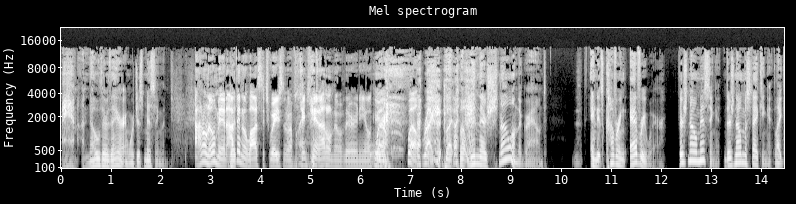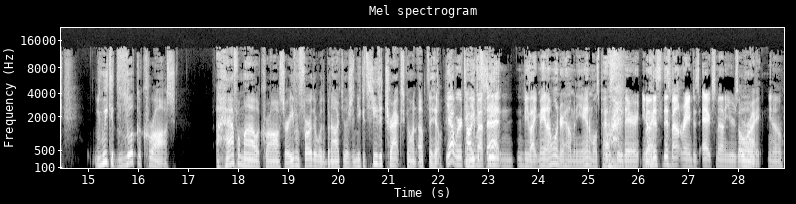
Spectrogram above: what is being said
man i know they're there and we're just missing them. I don't know, man. But- I've been in a lot of situations where I'm like, man, I don't know if there are any elk well, here. well, right, but but when there's snow on the ground and it's covering everywhere, there's no missing it. There's no mistaking it. Like we could look across a half a mile across or even further with the binoculars and you could see the tracks going up the hill. Yeah, we were talking about that and be like, man, I wonder how many animals pass Right, through there. You know, right. this this mountain range is X amount of years old. Right. You know,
